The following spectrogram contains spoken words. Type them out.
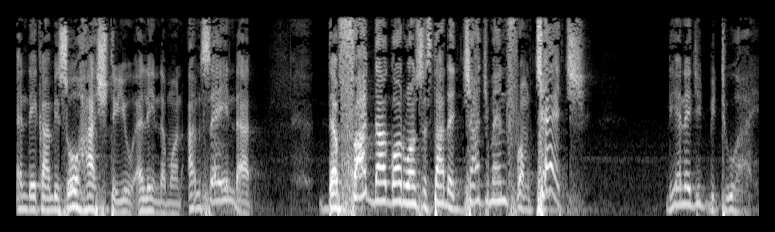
and they can be so harsh to you early in the morning. I'm saying that the fact that God wants to start a judgment from church, the energy be too high.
